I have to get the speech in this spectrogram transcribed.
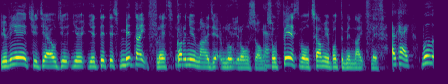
you rehearsed, you yelled, you, you, you did this midnight flit, got a new manager and wrote your own song. Yeah. So first of all, tell me about the midnight flit. Okay, well,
